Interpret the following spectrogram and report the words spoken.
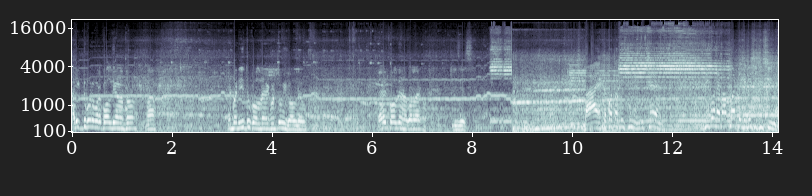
আর একটু পরে পরে কল দিও না তো। একবার ঋতু কল দেয় একবার তুমি কল দেও। কল দিও না কল রাখো প্লিজ ভাই একটা কথা কই শুনেন বুঝছেন? জীবনে বাপ মার থেকে বেশি কিছুই না।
